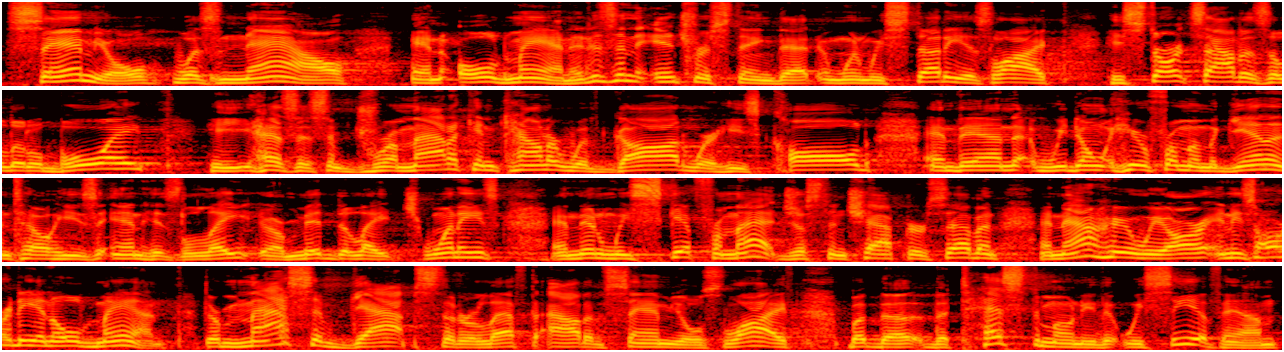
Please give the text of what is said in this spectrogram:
Samuel was now an old man. It isn't interesting that when we study his life, he starts out as a little boy. He has this dramatic encounter with God where he's called, and then we don't hear from him again until he's in his late or mid to late 20s. And then we skip from that just in chapter 7. And now here we are, and he's already an old man. There are massive gaps that are left out of Samuel's life, but the, the testimony that we see of him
